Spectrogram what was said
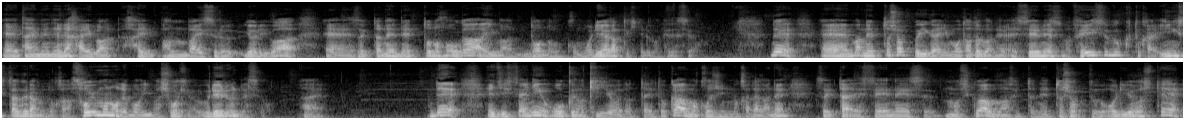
えー対面でね販売販売するよりは、えーそういったねネットの方が今どんどんこう盛り上がってきてるわけですよ。で、えーまあ、ネットショップ以外にも例えばね SNS の Facebook とか Instagram とかそういうものでも今商品は売れるんですよ。はいで実際に多くの企業だったりとか、まあ、個人の方がねそういった SNS もしくはまあそういったネットショップを利用して、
